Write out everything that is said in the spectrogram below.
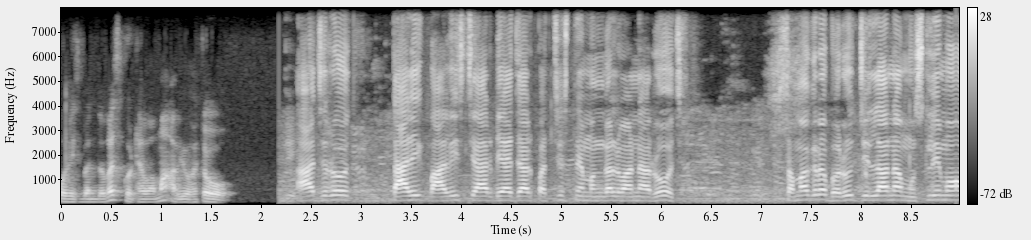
પોલીસ બંદોબસ્ત ગોઠવવામાં આવ્યો હતો. આજ રોજ તારીખ બાવીસ ચાર બે હજાર પચીસને મંગળવારના રોજ સમગ્ર ભરૂચ જિલ્લાના મુસ્લિમો,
